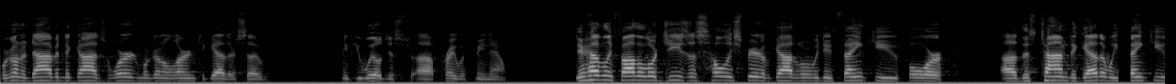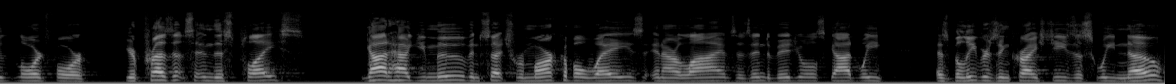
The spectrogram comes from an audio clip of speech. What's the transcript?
We're going to dive into God's Word and we're going to learn together. So if you will, just uh, pray with me now. Dear Heavenly Father, Lord Jesus, Holy Spirit of God, Lord, we do thank you for uh, this time together. We thank you, Lord, for your presence in this place. God, how you move in such remarkable ways in our lives as individuals. God, we, as believers in Christ Jesus, we know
